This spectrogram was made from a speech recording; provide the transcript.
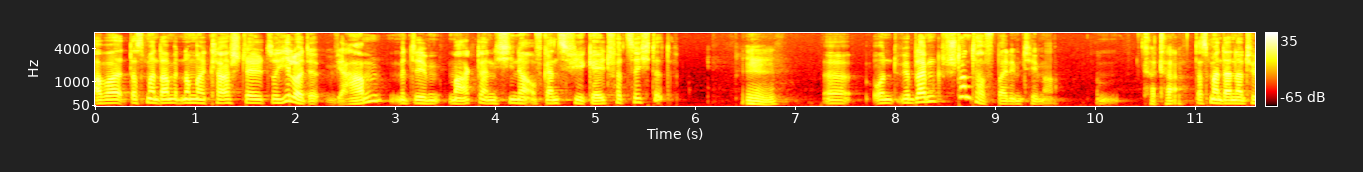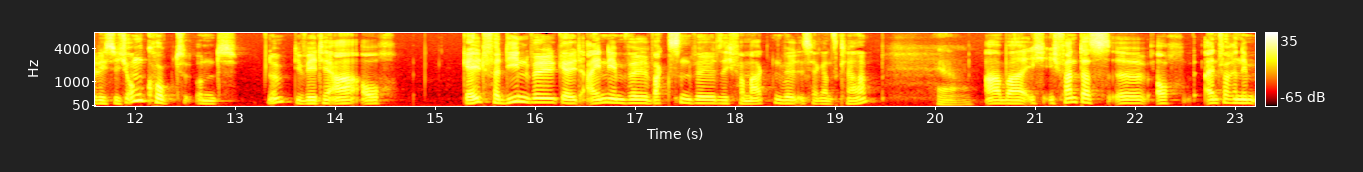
aber dass man damit nochmal klarstellt, so hier Leute, wir haben mit dem Markt in China auf ganz viel Geld verzichtet. Mhm. Äh, und wir bleiben standhaft bei dem Thema. Total. Dass man dann natürlich sich umguckt und ne, die WTA auch Geld verdienen will, Geld einnehmen will, wachsen will, sich vermarkten will, ist ja ganz klar. Ja. Aber ich, ich fand das äh, auch einfach in dem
